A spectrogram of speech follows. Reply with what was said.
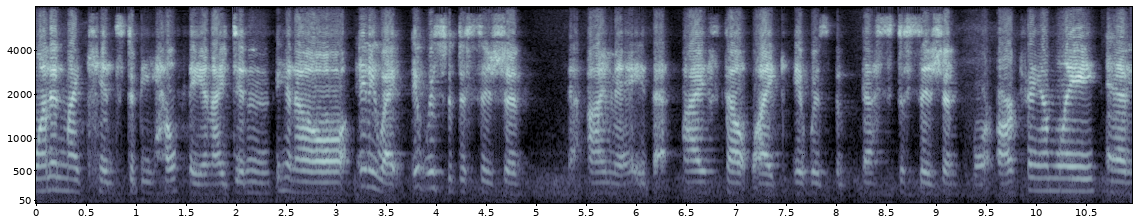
wanted my kids to be healthy. And I didn't, you know, anyway, it was a decision that I made that I felt like it was the best decision for our family. And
